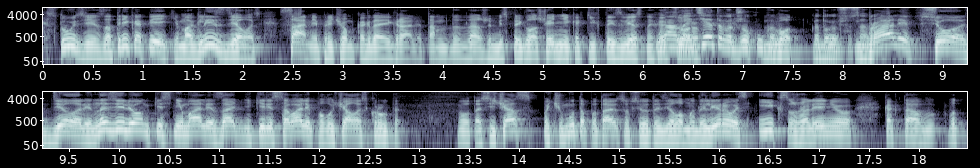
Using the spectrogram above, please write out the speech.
э, студии за 3 копейки могли сделать сами, причем когда играли, там даже без приглашения каких-то известных да, актеров. найти этого Джо Кука, вот, который все сам. Брали, все делали, на зеленке снимали, задники рисовали, получалось круто. Вот, а сейчас почему-то пытаются все это дело моделировать и, к сожалению, как-то вот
